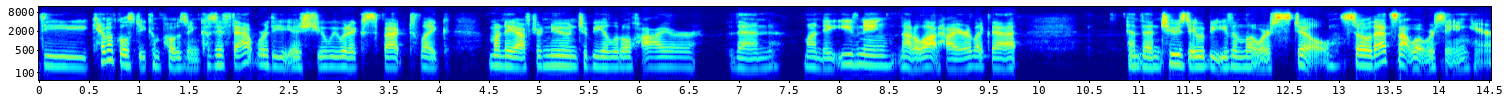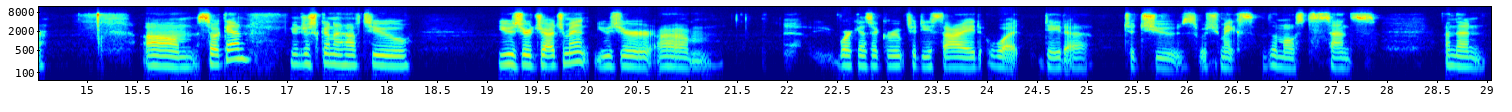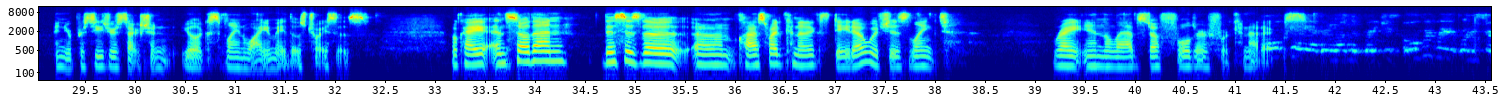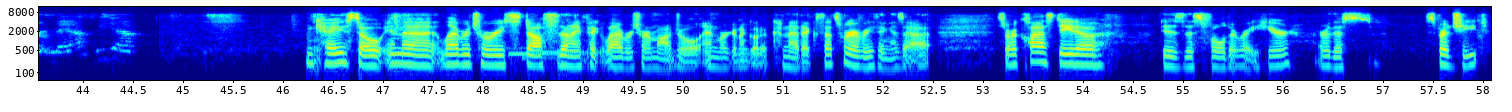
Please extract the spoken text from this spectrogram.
the chemicals decomposing because if that were the issue we would expect like monday afternoon to be a little higher than Monday evening, not a lot higher like that. And then Tuesday would be even lower still. So that's not what we're seeing here. Um, so again, you're just gonna have to use your judgment, use your um, work as a group to decide what data to choose, which makes the most sense. And then in your procedure section, you'll explain why you made those choices. Okay, and so then this is the um, class-wide kinetics data, which is linked right in the lab stuff folder for kinetics. Okay, so in the laboratory stuff, then I pick laboratory module and we're gonna go to kinetics. That's where everything is at. So our class data is this folder right here, or this spreadsheet.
